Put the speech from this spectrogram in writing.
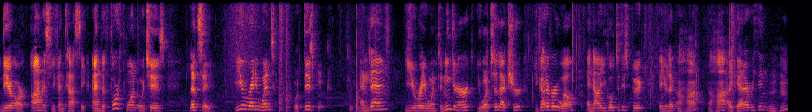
They are honestly fantastic. And the fourth one, which is, let's say, you already went with this book, and then you already went to Ninja Nerd, you watched the lecture, you got it very well, and now you go to this book and you're like, uh huh, uh huh, I get everything, mm hmm.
